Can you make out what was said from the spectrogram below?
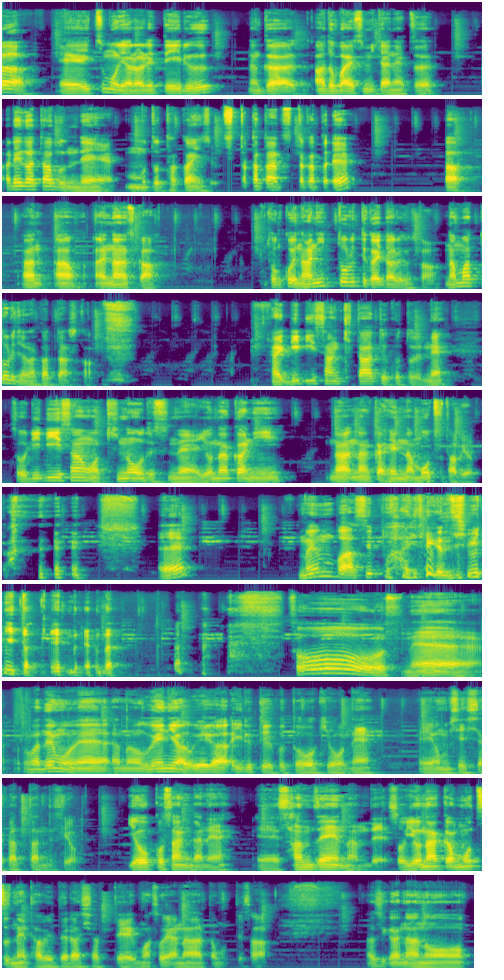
えーいつもやられている、なんか、アドバイスみたいなやつ、あれが多分ね、もっと高いんですよ。つったかた、つったかた、え？あ、あ、あ、あ、なんですか？これ何とるって書いてあるんですか？生とるじゃなかったんですか？はい、リリーさん来たということでね。そう、リリーさんは昨日ですね、夜中にな、なんか変なもつ食べよった。え？メンバーシップ入りたけど地味に高いんだよな。そうですね。まあでもね、あの、上には上がいるということを今日ね、えーお見せしたかったんですよ。陽子さんがね、えー3000円なんで、そう、夜中もつね、食べてらっしゃって、うまそうやなと思ってさ、確かにあの、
